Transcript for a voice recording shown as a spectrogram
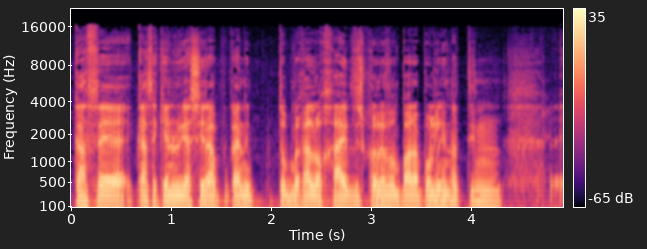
Κάθε, κάθε καινούργια σειρά που κάνει το μεγάλο hype δυσκολεύομαι πάρα πολύ να την, ε,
